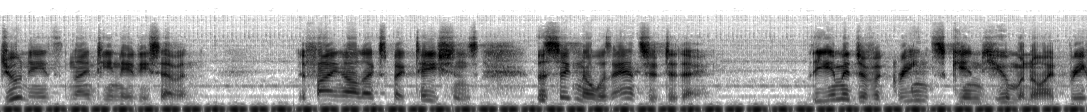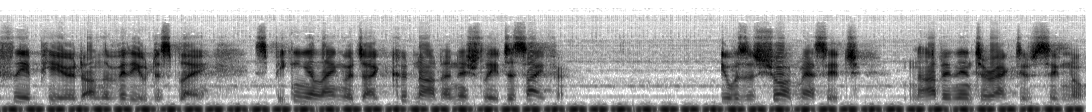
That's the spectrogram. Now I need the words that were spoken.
June 8th, 1987. Defying all expectations, the signal was answered today. The image of a green skinned humanoid briefly appeared on the video display, speaking a language I could not initially decipher. It was a short message, not an interactive signal.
